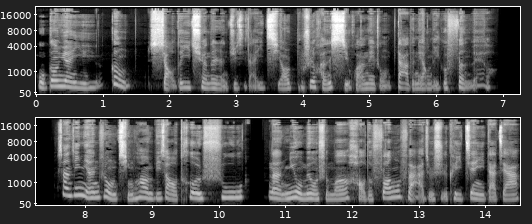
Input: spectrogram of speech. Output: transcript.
我更愿意更小的一圈的人聚集在一起，而不是很喜欢那种大的那样的一个氛围了。像今年这种情况比较特殊。那你有没有什么好的方法，就是可以建议大家，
